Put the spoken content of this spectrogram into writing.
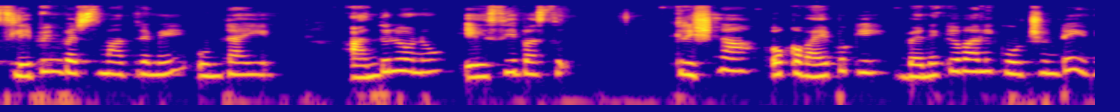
స్లీపింగ్ బెడ్స్ మాత్రమే ఉంటాయి. అందులోనూ ఏసీ బస్సు. కృష్ణ ఒకవైపుకి వెనక్కి వాలి కూర్చుంటే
